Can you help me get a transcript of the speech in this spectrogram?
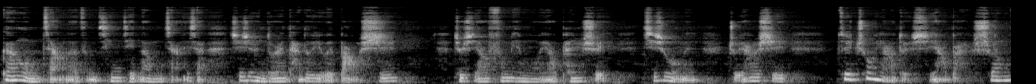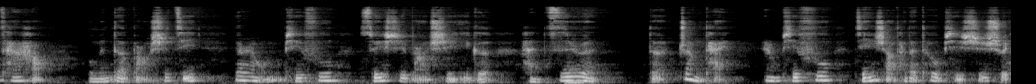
刚刚我们讲了怎么清洁，那我们讲一下，其实很多人他都以为保湿就是要敷面膜要喷水。其实我们主要是最重要的是要把霜擦好，我们的保湿剂要让我们皮肤随时保持一个很滋润的状态，让皮肤减少它的透皮失水，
